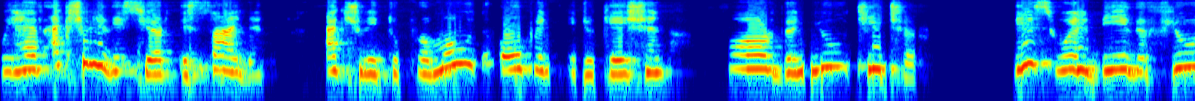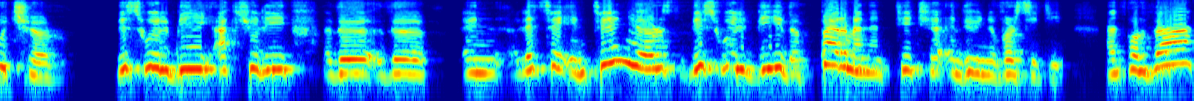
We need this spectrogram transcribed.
We have actually this year decided actually to promote open education for the new teacher. This will be the future. This will be actually the, the in let's say in 10 years, this will be the permanent teacher in the university. And for that,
